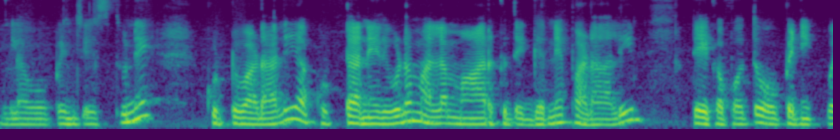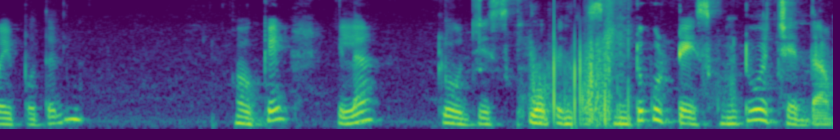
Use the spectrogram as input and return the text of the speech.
ఇలా ఓపెన్ చేస్తూనే కుట్టు పడాలి. ఆ కుట్టు అనేది కూడా మళ్ళీ మార్క్ దగ్గరనే పడాలి. లేకపోతే ఓపెన్ ఎక్కువైపోతుంది. ఓకే? ఇలా క్లోజ్ చేసుకు ఓపెన్ చేసుకుంటూ కుట్టేసుకుంటూ వచ్చేద్దాం.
